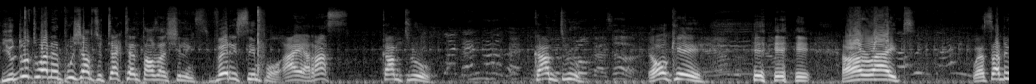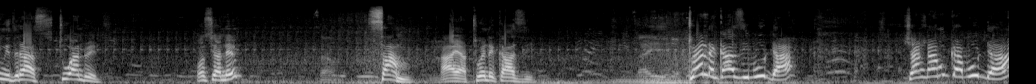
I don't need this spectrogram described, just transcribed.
You do 200 push ups, you take 10,000 shillings. Very simple. Aya, Ras, come through. Come through. Okay. All right. We're starting with Ras. 200. What's your name? Sam. Sam. Aya, twende kazi. Twende kazi buddha Changamka buddha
